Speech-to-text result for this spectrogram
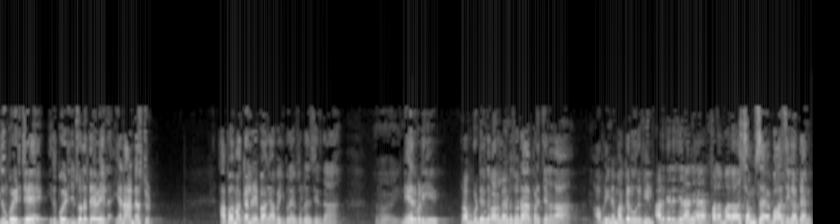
இதுவும் போயிடுச்சு. இது போயிடுச்சுன்னு சொல்ல தேவையில்லை. ஏன்னா அண்டர்ஸ்டுட் அப்ப மக்கள் நினைப்பாங்க அப்ப இப்ராஹிம் சொல்றது சரிதான். நேர்வழி ரப்புட்டு இருந்து வரலன்னு சொன்னா பிரச்சனை தான். அப்படின்னு மக்கள் ஒரு ஃபீல் அடுத்து என்ன செய்யறாங்க பலமரா சம்ச பாசிகத்தன்.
